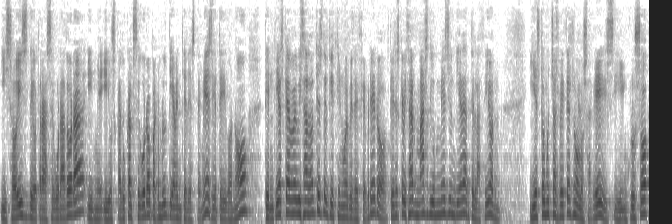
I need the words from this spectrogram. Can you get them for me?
y sois de otra aseguradora y, y, os caduca el seguro, por ejemplo, el día 20 de este mes. Yo te digo, no, tendrías que haber avisado antes del 19 de febrero, tienes que avisar más de un mes y un día de antelación. Y esto muchas veces no lo sabéis, e incluso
